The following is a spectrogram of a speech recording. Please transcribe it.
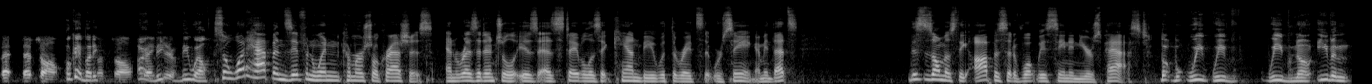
that, that's all. Okay, buddy. That's all. All right, Thank be, you. be well. So what happens if and when commercial crashes and residential is as stable as it can be with the rates that we're seeing? I mean, that's this is almost the opposite of what we've seen in years past. But we, we've we've known even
